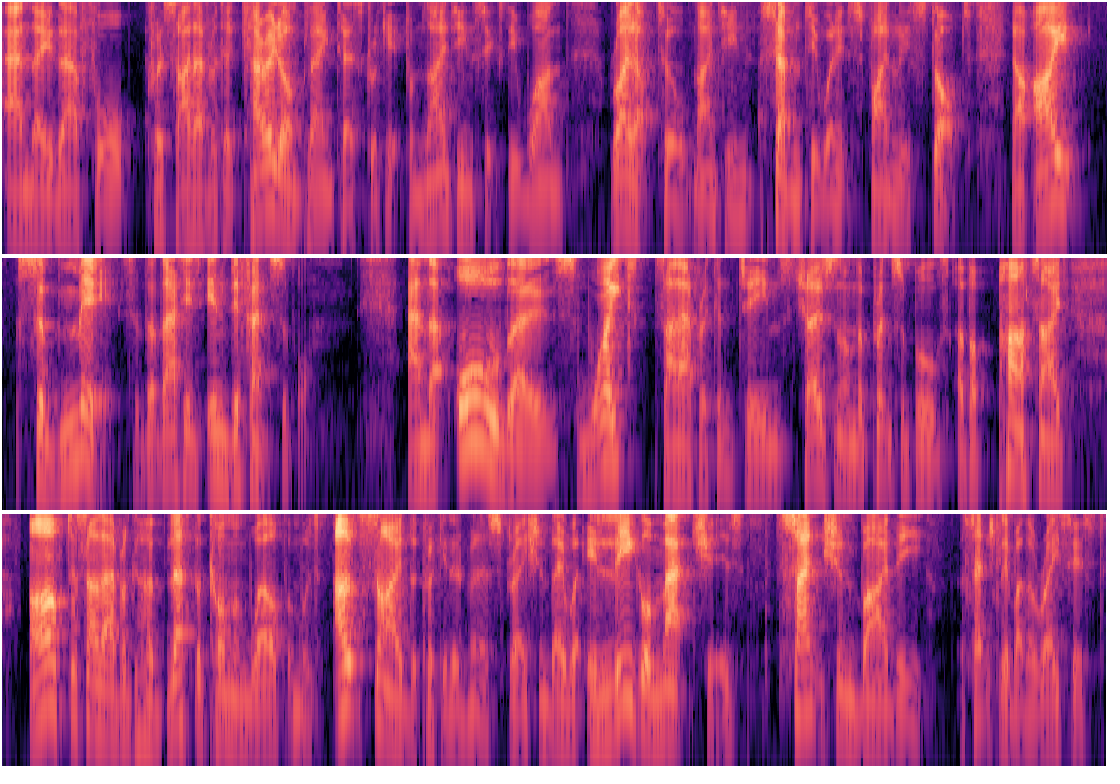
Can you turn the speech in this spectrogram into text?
and they therefore, South Africa carried on playing Test cricket from 1961 right up till 1970 when it's finally stopped. Now, I submit that that is indefensible and that all those white South African teams, chosen on the principles of apartheid, after South Africa had left the Commonwealth and was outside the cricket administration, they were illegal matches sanctioned by the essentially by the racist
